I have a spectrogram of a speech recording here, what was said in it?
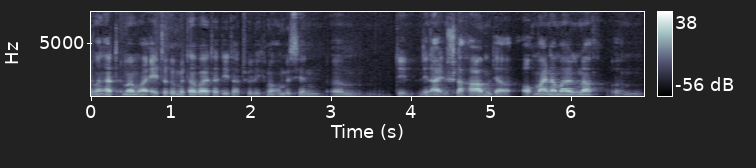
man hat immer mal ältere Mitarbeiter, die natürlich noch ein bisschen ähm, den, den, alten Schlag haben, der auch meiner Meinung nach ähm,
